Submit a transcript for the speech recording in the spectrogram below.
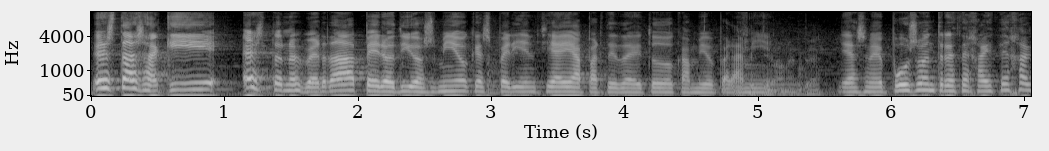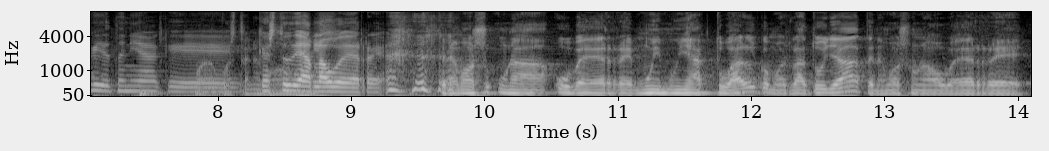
estás aquí, esto no es verdad, pero Dios mío, qué experiencia y a partir de ahí todo cambió para mí. Ya se me puso entre ceja y ceja que yo tenía que, Bueno, pues que estudiar la VR. Tenemos una VR muy, muy actual, como es la tuya. Tenemos una VR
